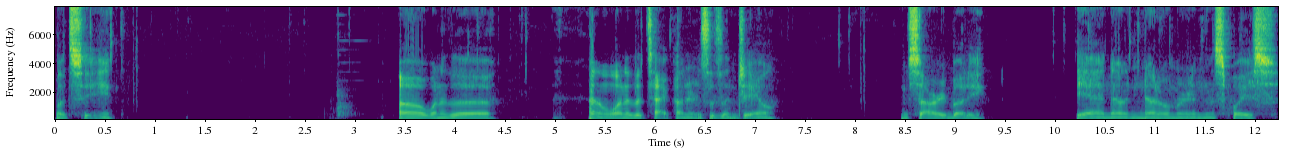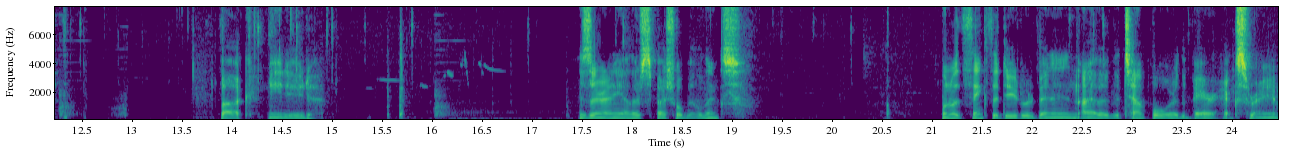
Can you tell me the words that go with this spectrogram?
Let's see. Oh, one of the... one of the tech hunters is in jail. I'm sorry, buddy. Yeah, no, none of them are in this place. Fuck me, dude. Is there any other special buildings? One would think the dude would have been in either the temple or the barracks, right?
